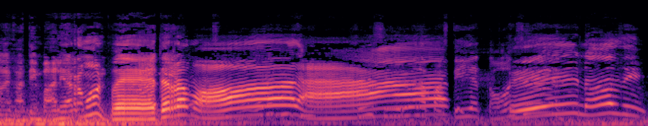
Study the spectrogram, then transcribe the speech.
La dejaste inválida, Ramón. Vete, Ramón. la Ah, pastilla entonces. sí, no, si,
